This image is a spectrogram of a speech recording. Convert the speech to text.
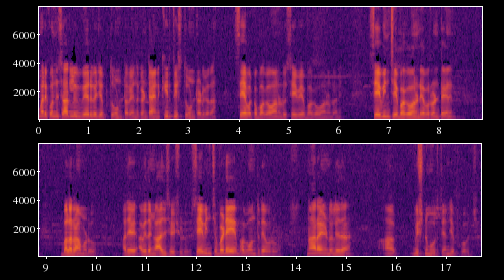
మరి కొన్నిసార్లు వేరుగా చెప్తూ ఉంటారు. ఎందుకంటే ఆయన కీర్తిస్తూ ఉంటాడు కదా. సేవక భగవానుడు సేవే భగవానుడు అని. సేవించే భగవానుడు ఎవరు అంటే బలరాముడు అదే ఆ విధంగా ఆదిశేషుడు. సేవించబడే భగవంతుడు ఎవరు? నారాయణుడు లేదా విష్ణుమూర్తి అని చెప్పుకోవచ్చు.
